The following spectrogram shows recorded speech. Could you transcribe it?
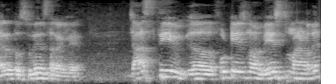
ಡೈರೆಕ್ಟರ್ ಸುನೀಲ್ ಸರ್ ಆಗ್ಲಿ, ಜಾಸ್ತಿ ಫುಟೇಜ್ನ ವೇಸ್ಟ್ ಮಾಡದೆ,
